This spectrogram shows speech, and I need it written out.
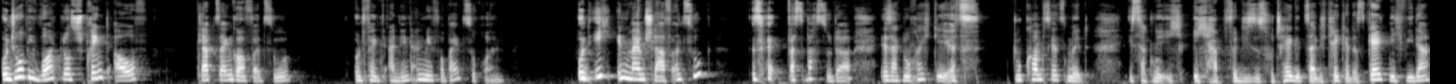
und Tobi wortlos springt auf, klappt seinen Koffer zu und fängt an, den an mir vorbeizurollen. Und ich in meinem Schlafanzug, was machst du da? Er sagt, Nora, ich gehe jetzt. Du kommst jetzt mit. Ich sag, nee, ich, ich habe für dieses Hotel gezahlt. Ich kriege ja das Geld nicht wieder.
